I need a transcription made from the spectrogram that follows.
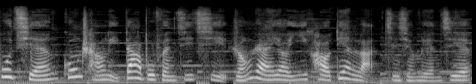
目前，工厂里大部分机器仍然要依靠电缆进行连接，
